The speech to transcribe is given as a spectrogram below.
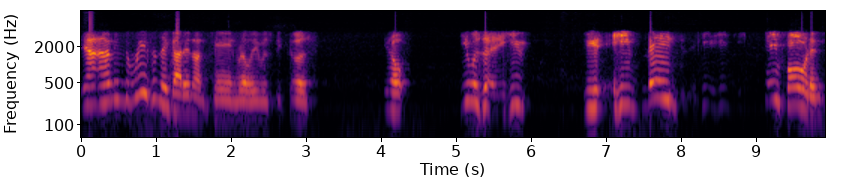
Yeah, I mean the reason they got in on Kane really was because, you know, he was a he he he made he came forward and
